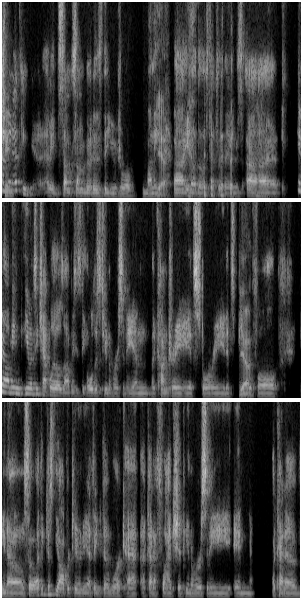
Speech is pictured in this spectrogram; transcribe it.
I mean, I think, I mean, some, some of it is the usual money, yeah. Uh, you know, those types of things. Uh, you know, I mean, UNC Chapel Hill is obviously the oldest university in the country. It's storied, it's beautiful. You know? So i think just the opportunity i think to work at a kind of flagship university in a kind of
